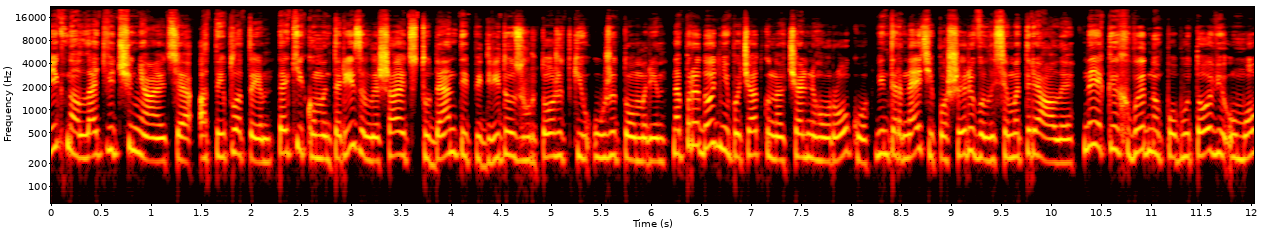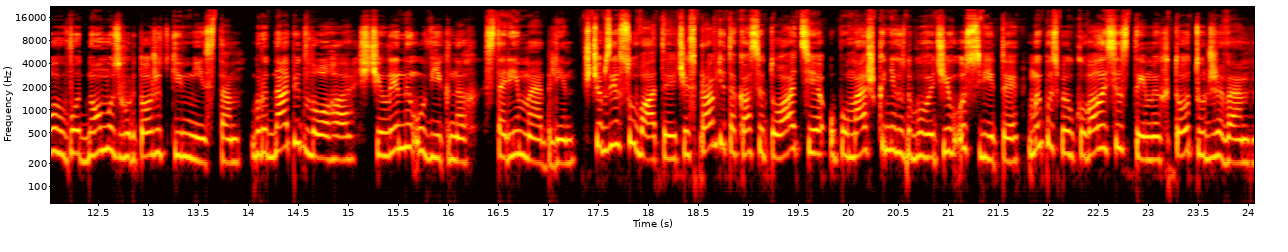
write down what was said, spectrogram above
Вікна ледь відчиняються, а ти плати. Такі коментарі залишають студенти під відео з гуртожитків у Житомирі. Напередодні початку навчального року в інтернеті поширювалися матеріали, на яких видно побутові умови в одному з гуртожитків міста: брудна підлога, щілини у вікнах, старі меблі. Щоб з'ясувати, чи справді така ситуація у помешканнях здобувачів освіти, ми поспілкувалися з тими, хто тут живе.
